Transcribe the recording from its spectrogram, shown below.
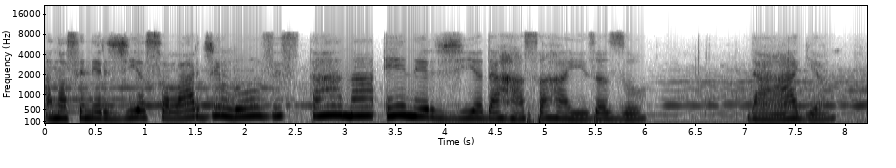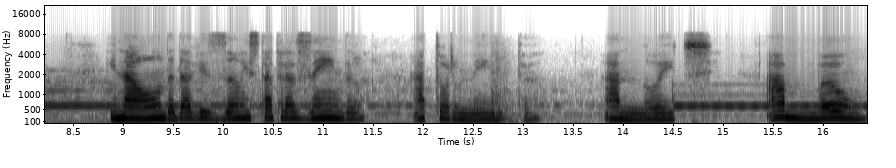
a nossa energia solar de luz está na energia da raça raiz azul, da águia, e na onda da visão está trazendo a tormenta, a noite, a mão,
